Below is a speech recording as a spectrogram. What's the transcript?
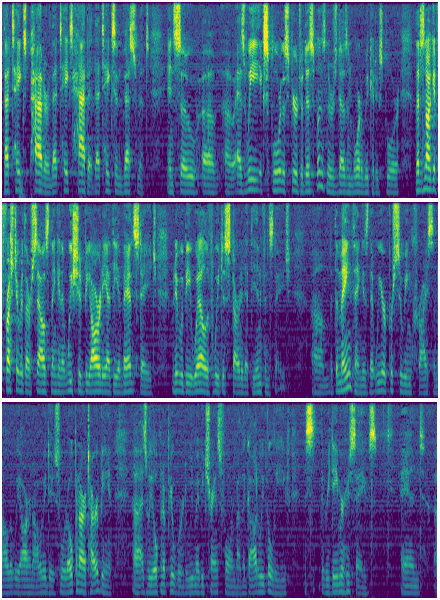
That takes pattern. That takes habit. That takes investment. And so, uh, uh, as we explore the spiritual disciplines, there's a dozen more that we could explore. Let us not get frustrated with ourselves thinking that we should be already at the advanced stage, but it would be well if we just started at the infant stage. Um, but the main thing is that we are pursuing Christ in all that we are and all that we do. So, Lord, open our entire being uh, as we open up your word, we may be transformed by the God we believe, the Redeemer who saves. And uh,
